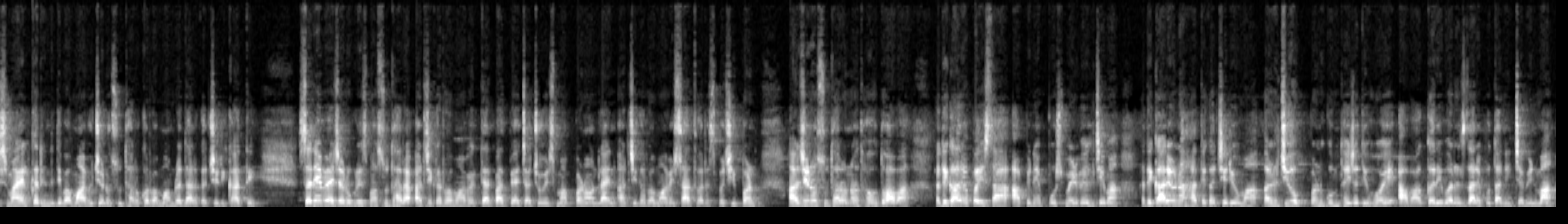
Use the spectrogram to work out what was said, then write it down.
ઇસ્માઇલ કરીને દેવામાં આવ્યું જેનો સુધારો કરવા મામલતદાર કચેરી ખાતે સને બે હજાર ઓગણીસમાં સુધારા અરજી કરવામાં આવેલ, ત્યારબાદ બે હજાર ચોવીસમાં પણ ઓનલાઈન અરજી કરવામાં આવી, સાત વર્ષ પછી પણ અરજીનો સુધારો ન થયો તો આવા અધિકારીઓ પૈસા આપીને પોસ્ટ મેળવેલ, જેમાં અધિકારીઓના હાથે કચેરીઓમાં અરજીઓ પણ ગુમ થઈ જતી હોય આવા ગરીબ અરજદારે પોતાની જમીનમાં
